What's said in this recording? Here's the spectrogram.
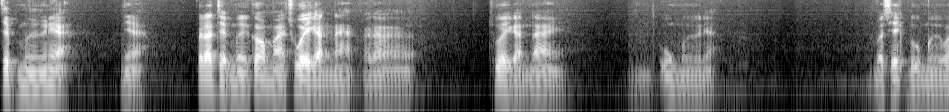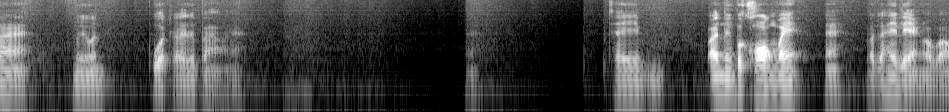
เจ็บมือเนี่ยเนี่ยเวลาเจ็บมือก็มาช่วยกันนะฮะเวลาช่วยกันได้อุ้งมือเนี่ยมาเช็คดูมือว่ามือมันปวดอะไรหรือเปล่านะใช้อันหนึ่งประคองไว้นะเราจะให้แรงเบา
